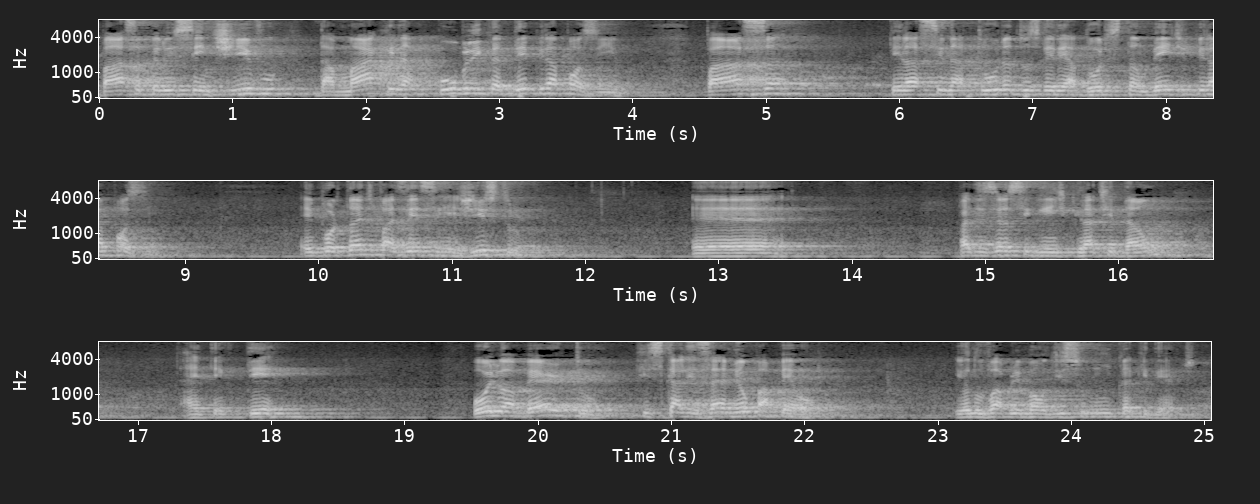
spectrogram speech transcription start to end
passa pelo incentivo da máquina pública de Pirapozinho, passa pela assinatura dos vereadores também de Pirapozinho. É importante fazer esse registro é, para dizer o seguinte: gratidão a gente tem que ter. Olho aberto, fiscalizar é meu papel. Eu não vou abrir mão disso nunca aqui dentro.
